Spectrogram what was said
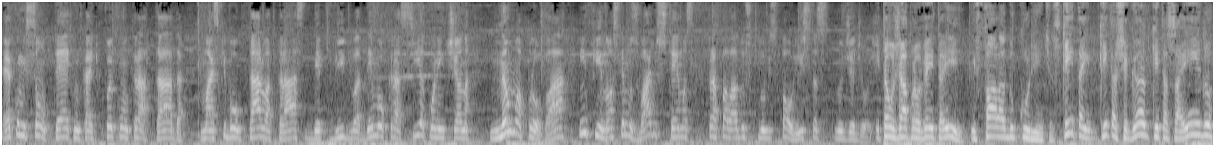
é comissão técnica que foi contratada, mas que voltaram atrás devido à democracia corintiana não aprovar. Enfim, nós temos vários temas para falar dos clubes paulistas no dia de hoje. Então já aproveita aí e fala do Corinthians. Quem tá, quem tá chegando, quem tá saindo.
